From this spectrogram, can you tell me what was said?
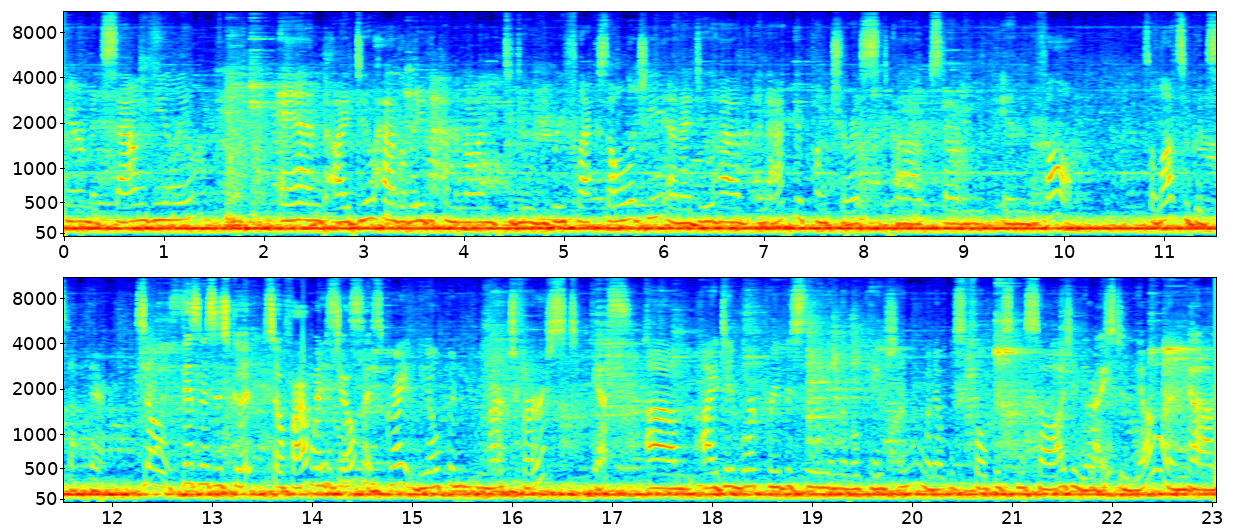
pyramid sound healing. And I do have a lady coming on to do reflexology, and I do have an acupuncturist uh, starting in the fall. So lots of good stuff there. So business is good so far. When did you open? is great. We opened March 1st. Yes. Um, I did work previously in the location when it was Focus Massage in Yoga Right. Studio, and Yeah. um,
